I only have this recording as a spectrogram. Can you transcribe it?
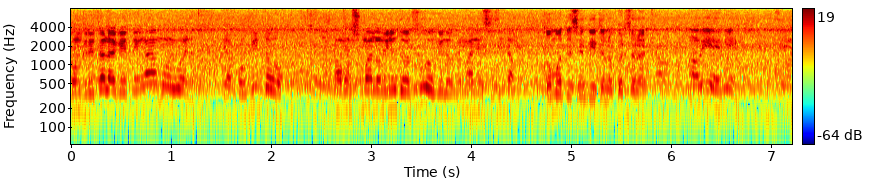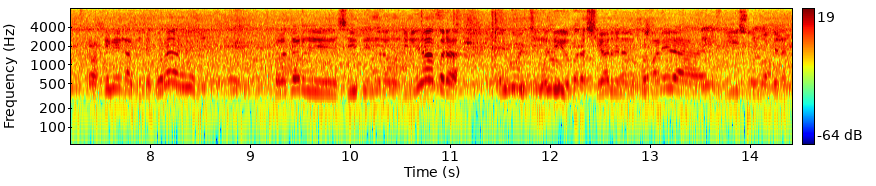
concretar la que tengamos y bueno, de a poquito vamos sumando minutos de fútbol que es lo que más necesitamos. ¿Cómo te sentiste en lo personal? Ah, bien, bien. Trabajé bien la pretemporada, bueno, tratar de seguir teniendo una continuidad para, como te digo, para llegar de la mejor manera al inicio del campeonato.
